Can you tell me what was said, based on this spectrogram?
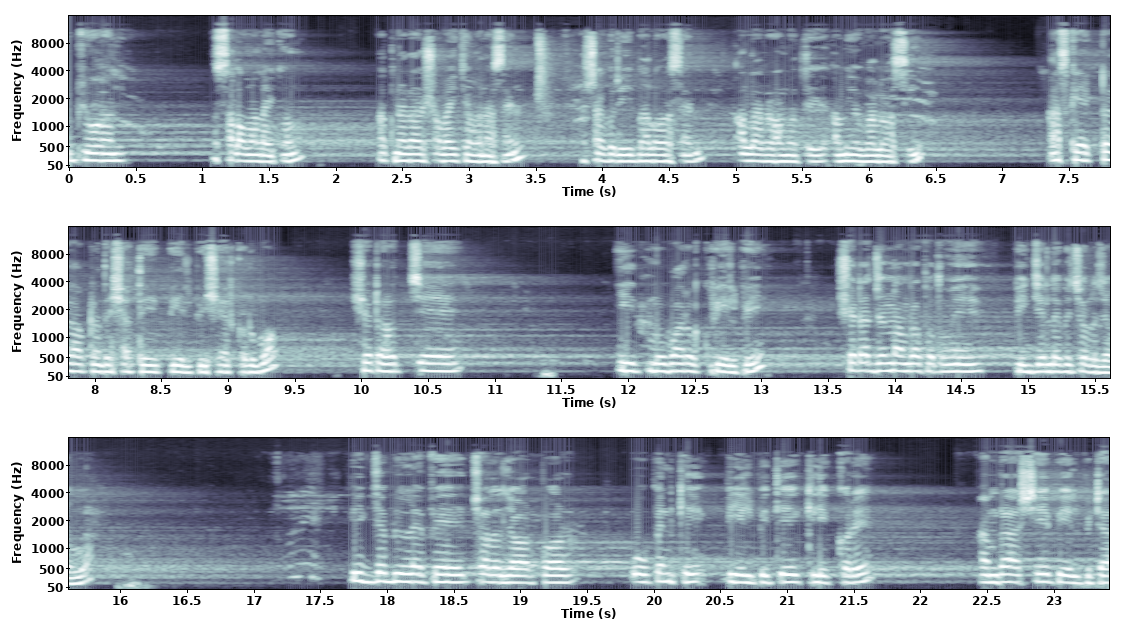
এভরিওয়ান আসসালামু আলাইকুম। আপনারা সবাই কেমন আছেন? আশা করি ভালো আছেন। আল্লাহর রহমতে আমিও ভালো আছি। আজকে একটা আপনাদের সাথে পিএলপি শেয়ার করব। সেটা হচ্ছে ঈদ মুবারক পিএলপি সেটার জন্য আমরা প্রথমে পিকজেল ল্যাবে চলে যাব। পিকজেল ল্যাবে চলে যাওয়ার পর ওপেন কে পিএলপিতে ক্লিক করে আমরা সেই পিএলপিটা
